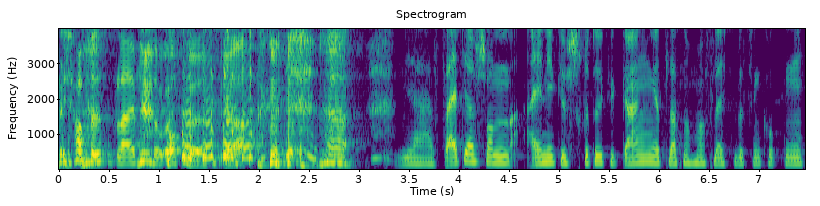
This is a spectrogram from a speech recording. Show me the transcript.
Ich hoffe, es bleibt so. Ich hoffe es, ja. ja. Ja, seid ja schon einige Schritte gegangen. Jetzt lass noch mal vielleicht ein bisschen gucken,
